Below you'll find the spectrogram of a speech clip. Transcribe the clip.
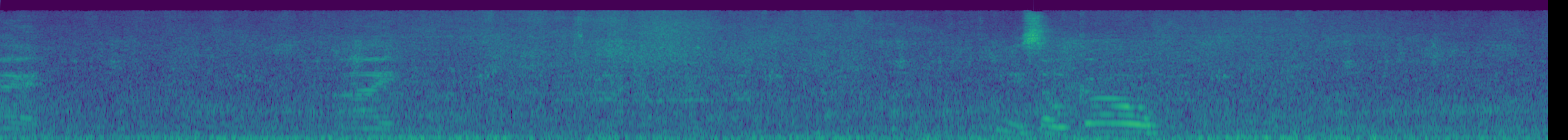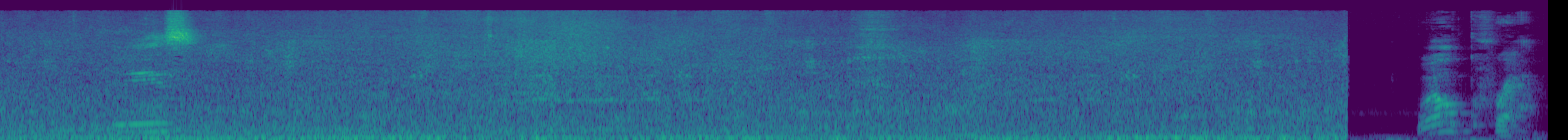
Okay. Bye. Please don't go. Please. Well, crap.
